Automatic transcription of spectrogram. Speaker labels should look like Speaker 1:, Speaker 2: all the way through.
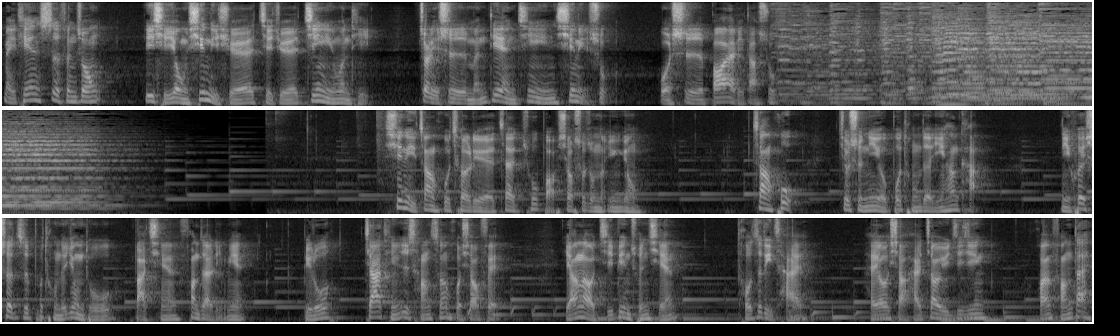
Speaker 1: 每天四分钟，一起用心理学解决经营问题。这里是门店经营心理术，我是包爱理大叔。心理账户策略在珠宝销售中的运用。账户就是你有不同的银行卡，你会设置不同的用途，把钱放在里面，比如家庭日常生活消费、养老疾病存钱。投资理财，还有小孩教育基金、还房贷、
